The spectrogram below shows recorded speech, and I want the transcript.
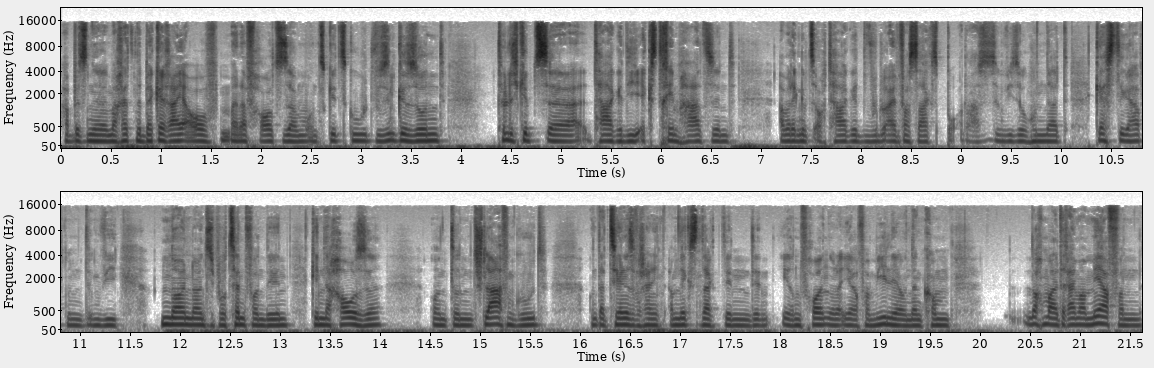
habe jetzt eine, mache jetzt eine Bäckerei auf mit meiner Frau zusammen. Uns geht's gut, wir sind gesund. Natürlich gibt es äh, Tage, die extrem hart sind, aber dann gibt es auch Tage, wo du einfach sagst, boah, du hast irgendwie so 100 Gäste gehabt und irgendwie 99 Prozent von denen gehen nach Hause und, und schlafen gut und erzählen es wahrscheinlich am nächsten Tag den, den, ihren Freunden oder ihrer Familie und dann kommen nochmal dreimal mehr von,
